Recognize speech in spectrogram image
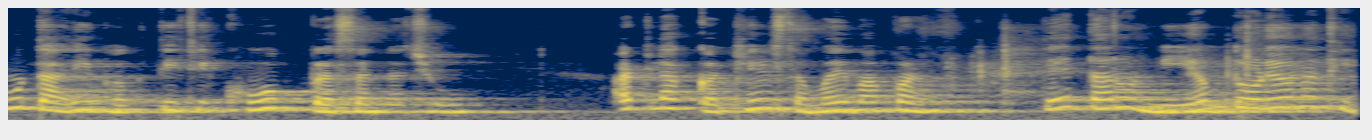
હું તારી ભક્તિથી ખૂબ પ્રસન્ન છું. આટલા કઠિન સમયમાં પણ તે તારો નિયમ તોડ્યો નથી?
